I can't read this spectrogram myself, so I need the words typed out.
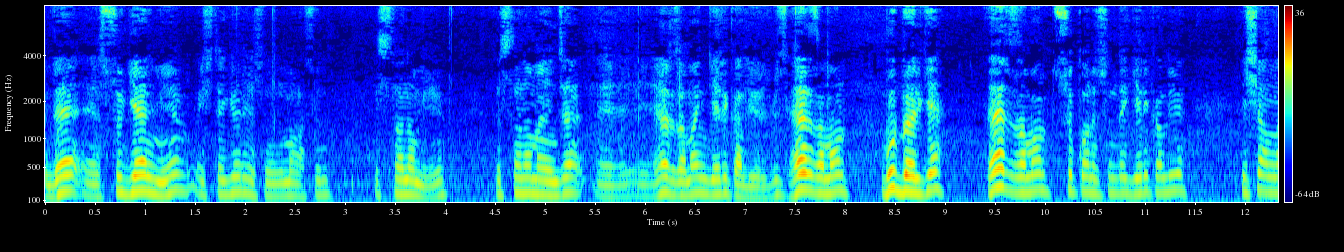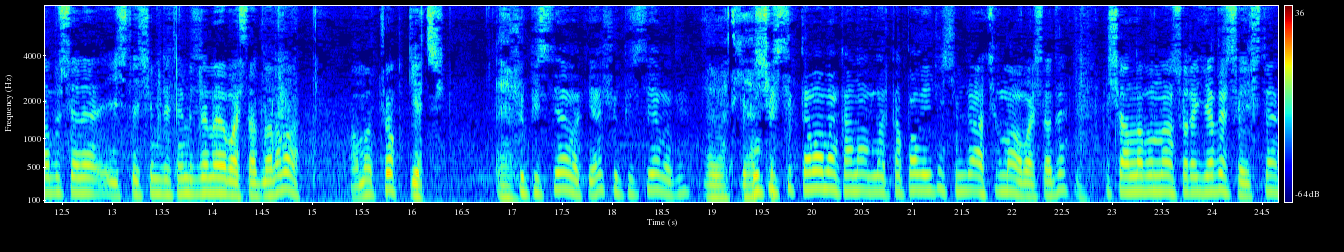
Ve e, su gelmiyor. İşte görüyorsunuz mahsul ıslanamıyor. Islanamayınca e, her zaman geri kalıyoruz. Biz her zaman bu bölge her zaman su konusunda geri kalıyor. İnşallah bu sene işte şimdi temizlemeye başladılar ama ama çok geç. Şu pisliğe bak ya, şu pisliğe bak ya. Evet Bu gerçek. pislik tamamen kanallar kapalıydı. Şimdi açılmaya başladı. İnşallah bundan sonra gelirse işte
